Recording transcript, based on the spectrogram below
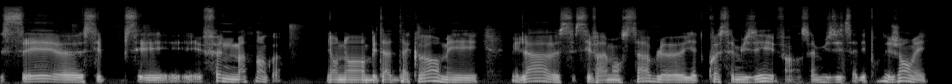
c'est c'est fun maintenant, quoi on est en bêta d'accord, mais, mais là, euh, c'est vraiment stable. Il y a de quoi s'amuser. Enfin, s'amuser, ça dépend des gens, mais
